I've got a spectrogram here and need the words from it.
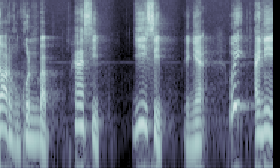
ยอดของคุณแบบห้าสิบยี่สิบอย่างเงี้ยอุ้ยไอ้นี่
